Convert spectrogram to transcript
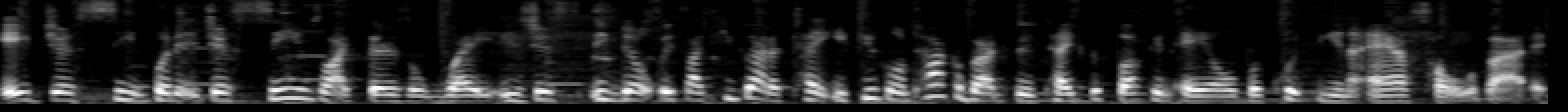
It just seems, but it just seems like there's a way. It's just, you know, it's like you gotta take, if you're gonna talk about it, then take the fucking L, but quit being an asshole about it.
